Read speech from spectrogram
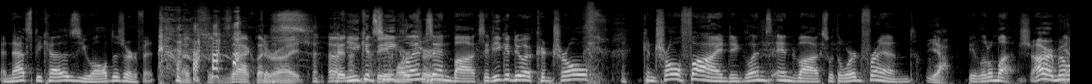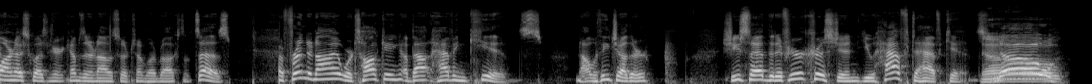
and that's because you all deserve it. That's exactly right. Couldn't you could be see Glenn's true. inbox. If you could do a control control find in Glenn's inbox with the word friend, Yeah. be a little much. All right, move on to our next question here. It comes in an anonymous Tumblr box and it says, "A friend and I were talking about having kids, not with each other. She said that if you're a Christian, you have to have kids. No.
